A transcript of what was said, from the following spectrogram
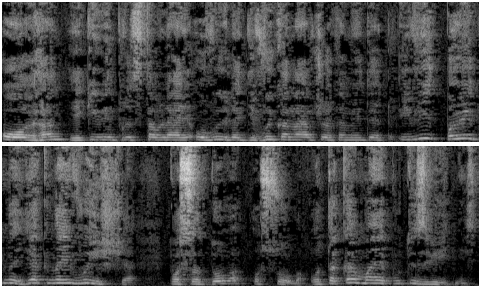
орган, який він представляє у вигляді виконавчого комітету, і відповідно як найвища посадова особа. Отака має бути звітність.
